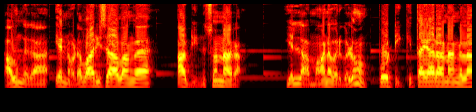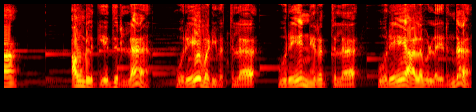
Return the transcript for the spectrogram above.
அவங்க தான் என்னோட வாரிசு ஆவாங்க அப்படின்னு சொன்னாராம். எல்லா மாணவர்களும் போட்டிக்கு தயாரானாங்களாம். அவங்களுக்கு எதிரில் ஒரே வடிவத்தில் ஒரே நிறத்தில் ஒரே அளவில் இருந்த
